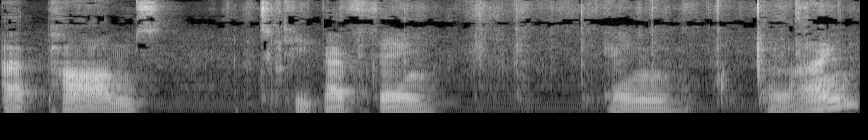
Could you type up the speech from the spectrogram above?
uh, palms to keep everything in line.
